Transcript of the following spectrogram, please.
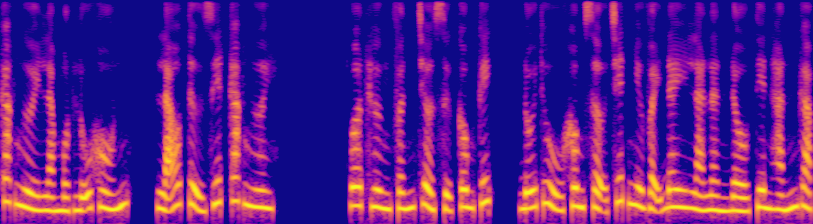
các người là một lũ khốn, lão tử giết các ngươi. Bớt hưng phấn chờ sự công kích, đối thủ không sợ chết như vậy đây là lần đầu tiên hắn gặp.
